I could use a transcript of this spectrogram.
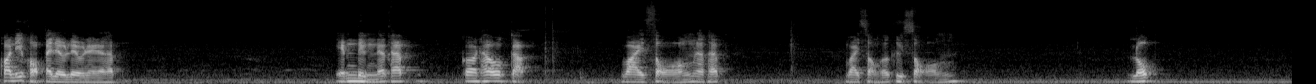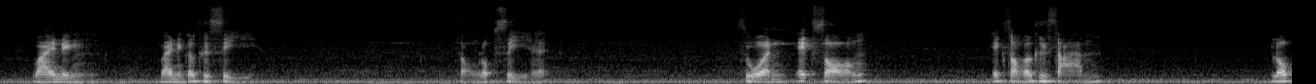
ข้อนี้ขอไปเร็วๆเลยนะครับ m 1นะครับ ก็เท่ากับ y 2นะครับ y 2ก็คือ 2 ลบ y 1 y 1ก็คือ 4 2 ลบ4ฮะส่วน x 2 x 2ก็คือ 3 ลบ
